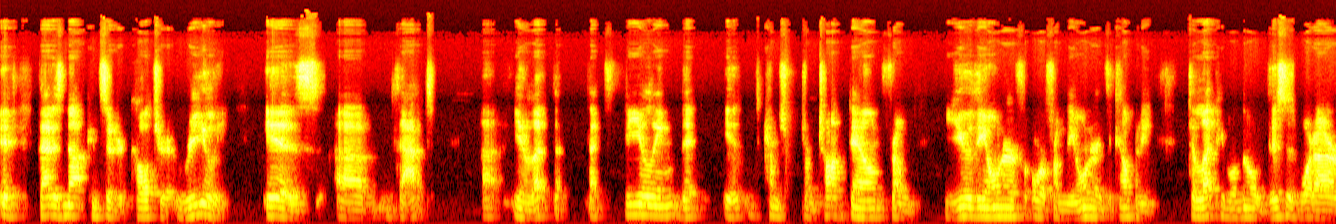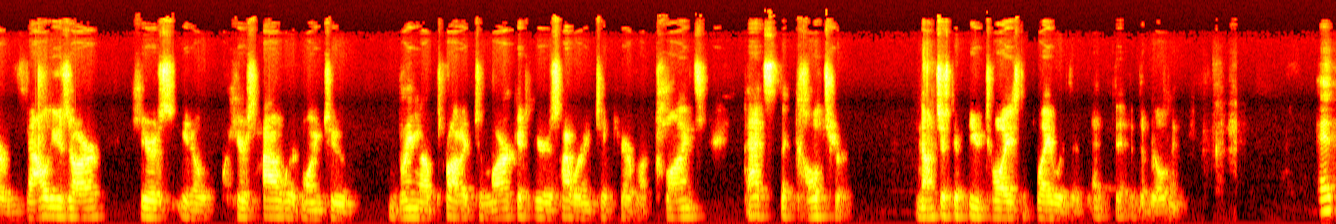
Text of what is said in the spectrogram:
it that is not considered culture. It really is um, that uh, you know that, that that feeling that it comes from top down, from you, the owner, or from the owner of the company, to let people know this is what our values are. Here's you know here's how we're going to bring our product to market. Here's how we're going to take care of our clients. That's the culture not just a few toys to play with at the, the building. And,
